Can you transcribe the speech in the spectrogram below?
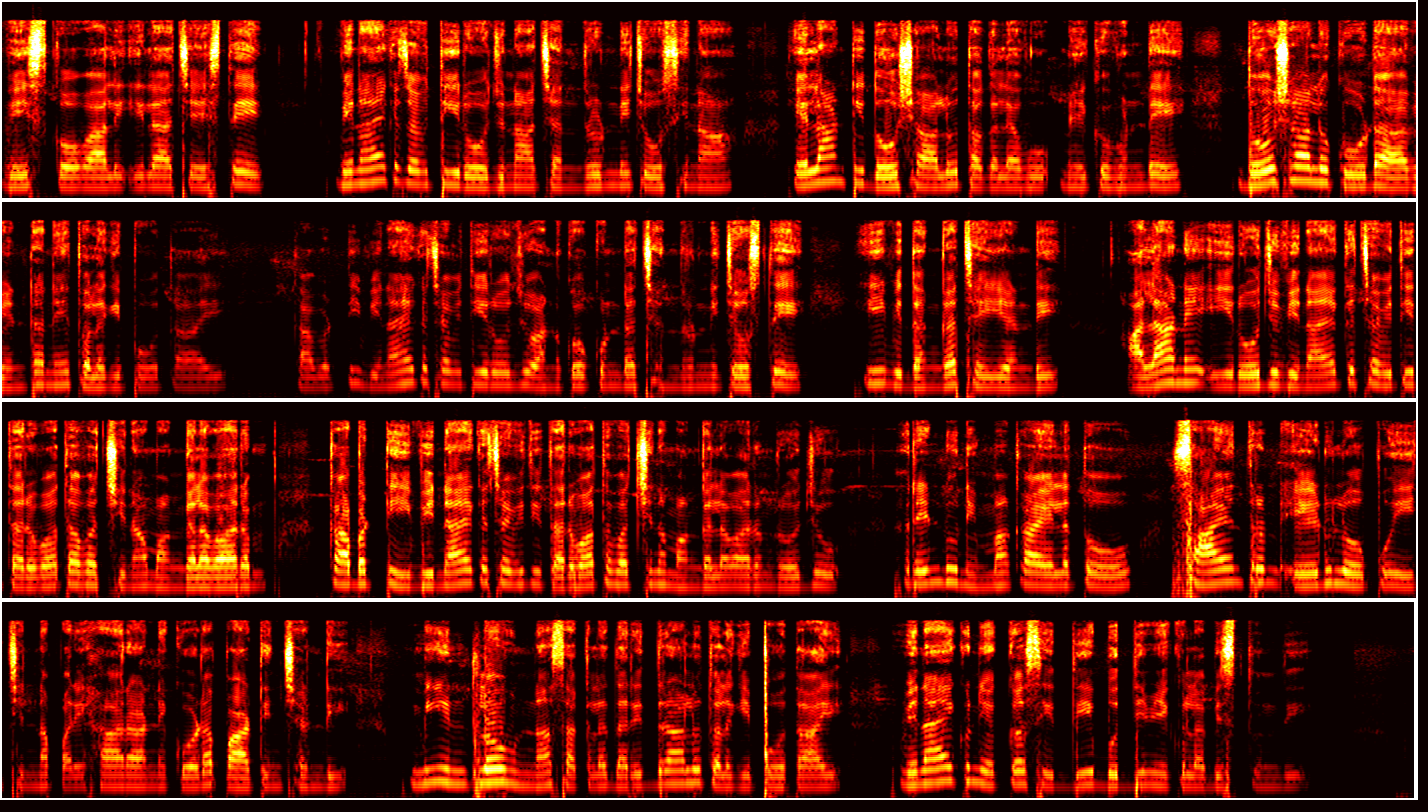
వేసుకోవాలి. ఇలా చేస్తే వినాయక చవితి రోజున చంద్రుడిని చూసిన ఎలాంటి దోషాలు తగలవు? మీకు ఉండే దోషాలు కూడా వెంటనే తొలగిపోతాయి. కాబట్టి వినాయక చవితి రోజు అనుకోకుండా చంద్రుణ్ణి చూస్తే ఈ విధంగా చేయండి అలానే ఈరోజు వినాయక చవితి తర్వాత వచ్చిన మంగళవారం. కాబట్టి వినాయక చవితి తర్వాత వచ్చిన మంగళవారం రోజు రెండు నిమ్మకాయలతో సాయంత్రం ఏడులోపు ఈ చిన్న పరిహారాన్ని కూడా పాటించండి. మీ ఇంట్లో ఉన్న సకల దరిద్రాలు తొలగిపోతాయి. వినాయకుని యొక్క సిద్ధి బుద్ధి మీకు లభిస్తుంది.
